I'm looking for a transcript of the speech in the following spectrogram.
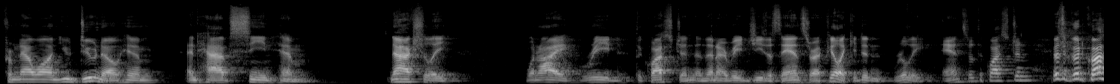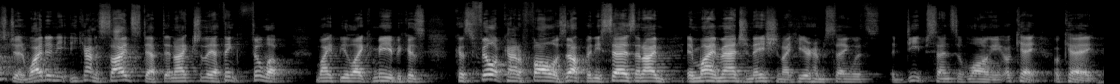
From now on, you do know him and have seen him. Now, actually, when I read the question and then I read Jesus' answer, I feel like he didn't really answer the question. It was a good question. Why didn't he? He kind of sidestepped. And actually, I think Philip might be like me because, because Philip kind of follows up and he says, and I'm, in my imagination, I hear him saying with a deep sense of longing, okay, okay.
